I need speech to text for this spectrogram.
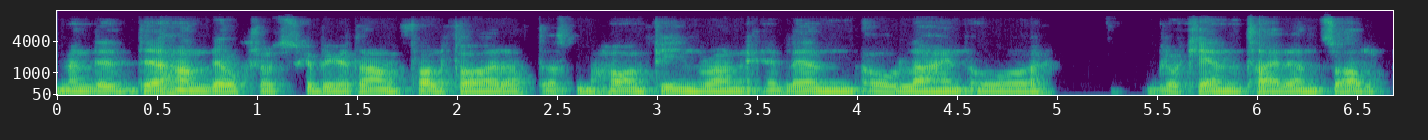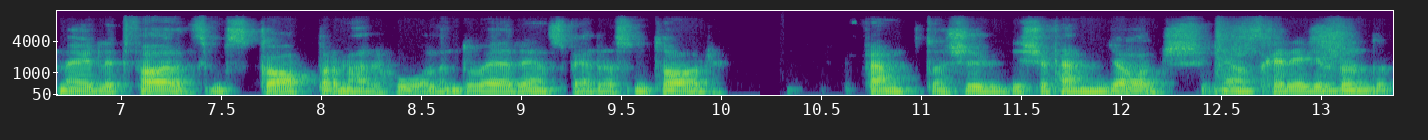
Men det, det handlar också om att du ska bygga ett anfall för att alltså, ha en fin run eller en o-line och blockerande ends och allt möjligt för att liksom, skapa de här hålen. Då är det en spelare som tar 15, 20, 25 yards ganska regelbundet.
